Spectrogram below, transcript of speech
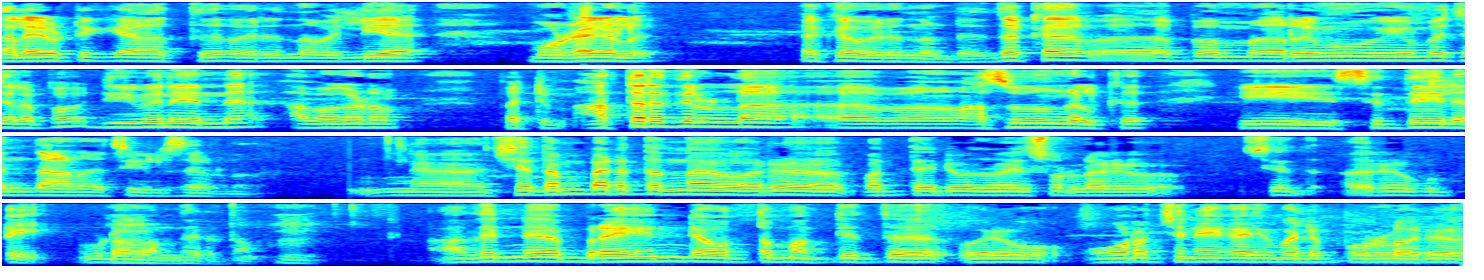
തലയൊട്ടിക്കകത്ത് വരുന്ന വലിയ മുഴകൾ ഒക്കെ വരുന്നുണ്ട്. ഇതൊക്കെ ഇപ്പം റിമൂവ് ചെയ്യുമ്പോൾ ചിലപ്പോൾ ജീവന് തന്നെ അപകടം പറ്റും. അത്തരത്തിലുള്ള അസുഖങ്ങൾക്ക് ഈ സിദ്ധയിൽ എന്താണ് ചികിത്സയുള്ളത്? ഏഹ് ചിദംബരത്തുനിന്ന് ഒരു പത്ത് ഇരുപത് വയസ്സുള്ളൊരു ഒരു കുട്ടി ഇവിടെ വന്നിരുന്നു. അതിന്റെ ബ്രെയിനിന്റെ ഒത്ത മധ്യത്ത് ഒരു ഓറച്ചിനെ വലുപ്പമുള്ള ഒരു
